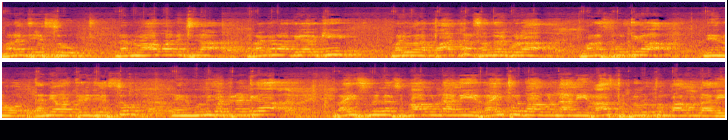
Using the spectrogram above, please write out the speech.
మనం చేస్తూ నన్ను ఆహ్వానించిన రంగనాథ్ గారికి మరియు వాళ్ళ పార్ట్నర్స్ అందరికి కూడా మనస్ఫూర్తిగా నేను ధన్యవాదాలు తెలియజేస్తూ నేను ముందు చెప్పినట్టుగా రైస్ మిల్లర్స్ బాగుండాలి రైతులు బాగుండాలి రాష్ట్ర ప్రభుత్వం బాగుండాలి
